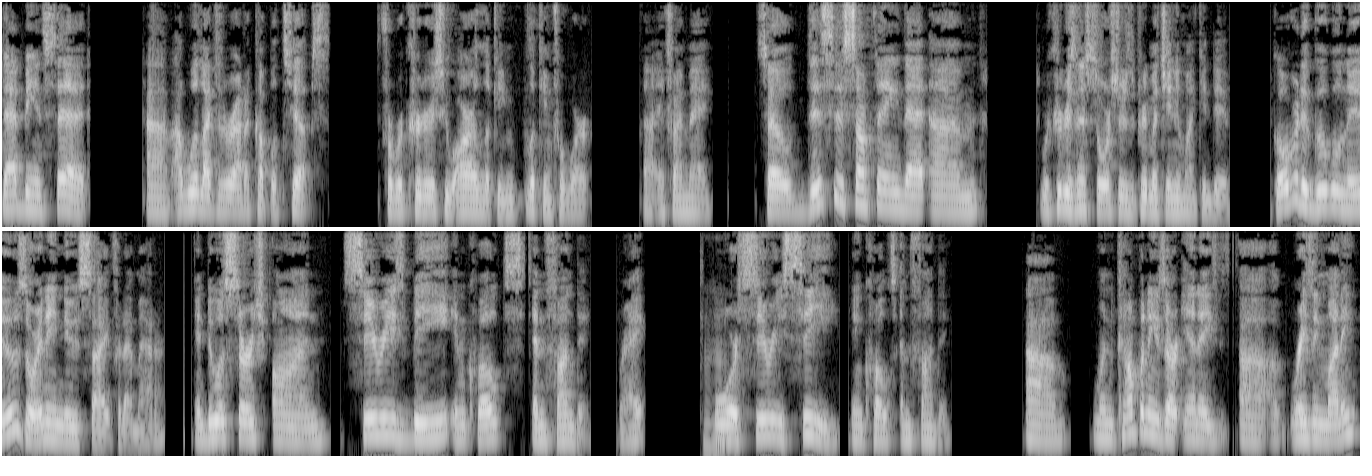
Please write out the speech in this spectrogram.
that being said, um, I would like to throw out a couple tips for recruiters who are looking looking for work, uh, if I may. So this is something that um, recruiters and sourcers, pretty much anyone can do. Go over to Google News or any news site for that matter, and do a search on Series B in quotes and funding, right? Mm-hmm. Or Series C in quotes and funding. Um, when companies are in a uh, raising money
